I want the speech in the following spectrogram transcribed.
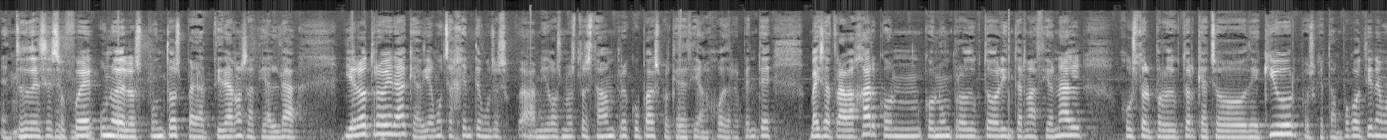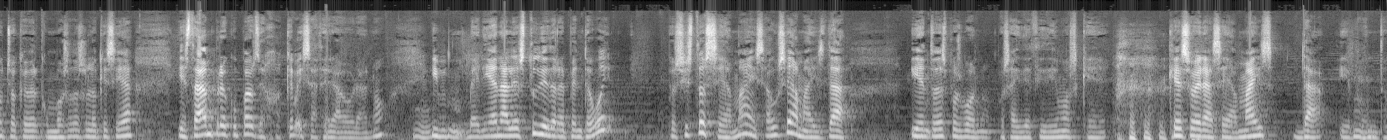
Entonces eso fue uno de los puntos para tirarnos hacia el da. Y el otro era que había mucha gente, muchos amigos nuestros estaban preocupados porque decían, joder, de repente vais a trabajar con, con un productor internacional, justo el productor que ha hecho The Cure, pues que tampoco tiene mucho que ver con vosotros o lo que sea, y estaban preocupados de, "Jo, ¿qué vais a hacer ahora? ¿no? Y venían al estudio y de repente, uy, pues esto sea más, aún sea da. Y entonces, pues bueno, pues ahí decidimos que, que eso era sea más da y punto.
